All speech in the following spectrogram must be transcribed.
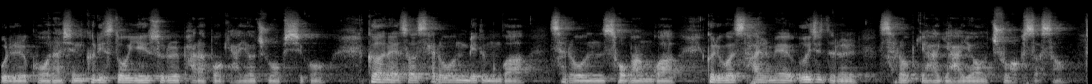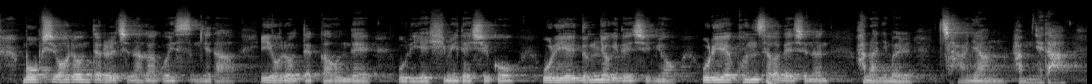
우리를 구원하신 그리스도 예수를 바라보게 하여 주옵시고 그 안에서 새로운 믿음과 새로운 소망과 그리고 삶의 의지들을 새롭게 하게 하여 주옵소서. 몹시 어려운 때를 지나가고 있습니다. 이 어려운 때 가운데 우리의 힘이 되시고 우리의 능력이 되시며 우리의 권세가 되시는 하나님을 찬양합니다.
